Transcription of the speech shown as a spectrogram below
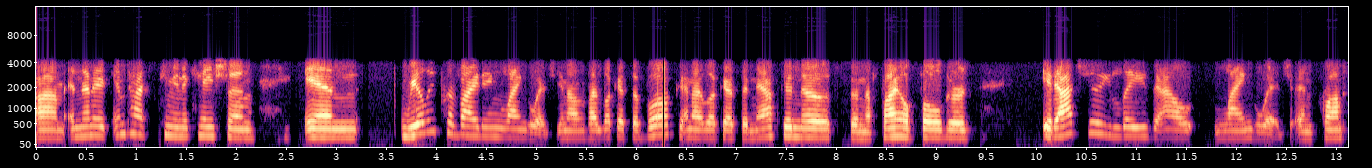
Um, and then it impacts communication in really providing language. You know, if I look at the book and I look at the napkin notes and the file folders, it actually lays out language and prompts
